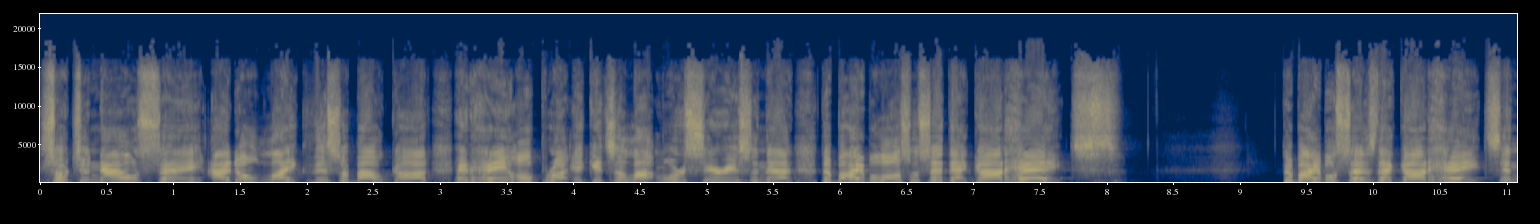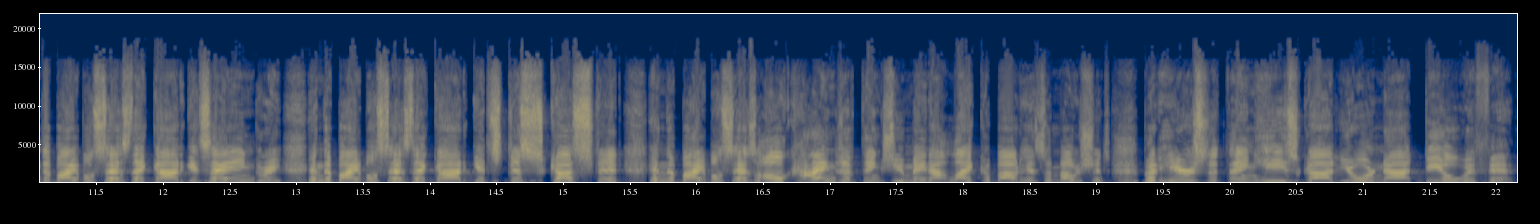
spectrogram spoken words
So to now say, I don't like this about God, and hey, Oprah, it gets a lot more serious than that. The Bible also said that God hates. The Bible says that God hates, and the Bible says that God gets angry, and the Bible says that God gets disgusted, and the Bible says all kinds of things you may not like about his emotions. But here's the thing He's God, you're not, deal with it.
